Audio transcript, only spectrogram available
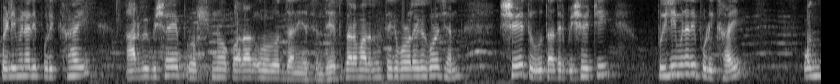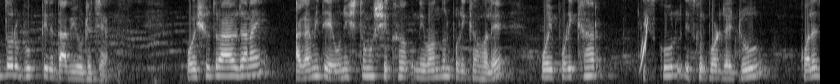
প্রিলিমিনারি পরীক্ষায় আরবি বিষয়ে প্রশ্ন করার অনুরোধ জানিয়েছেন। যেহেতু তারা মাদ্রাসা থেকে পড়ালেখা করেছেন, সেহেতু তাদের বিষয়টি প্রিলিমিনারি পরীক্ষায় অন্তর্ভুক্তির দাবি উঠেছে। ওই সূত্র আরও জানায়, আগামীতে উনিশতম শিক্ষক নিবন্ধন পরীক্ষা হলে ওই পরীক্ষার স্কুল স্কুল পর্যায়ে টু কলেজ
